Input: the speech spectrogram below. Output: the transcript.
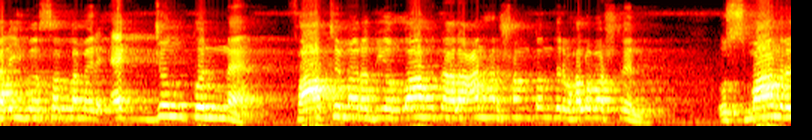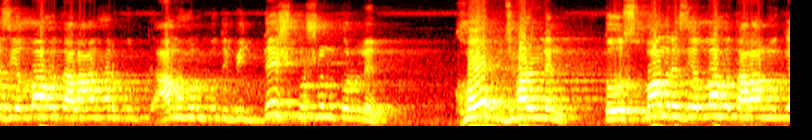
আলী ওয়াসাল্লামের একজন কন্যা ফাতেমা রাজি আল্লাহ তালা আনহার সন্তানদের ভালোবাসলেন, উসমান রাজি আল্লাহ তালা আনহার আনহুর প্রতি বিদ্বেষ পোষণ করলেন, ক্ষোভ ঝাড়লেন, তো উসমান রাজি আল্লাহ তালানুকে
